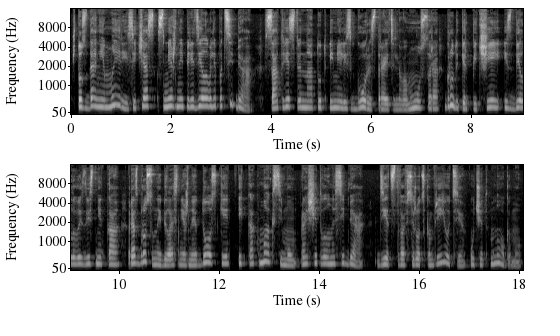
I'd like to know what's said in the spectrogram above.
что здание мэрии сейчас смежные переделывали под себя, Соответственно, тут имелись горы строительного мусора, груды кирпичей из белого известняка, разбросанные белоснежные доски и, как максимум, рассчитывала на себя. Детство в сиротском приюте учит многому.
